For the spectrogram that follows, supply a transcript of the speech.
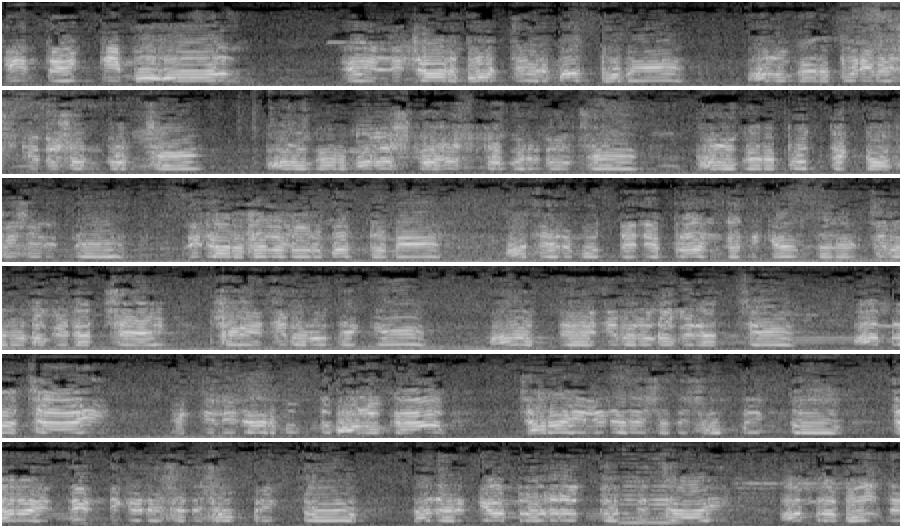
কিন্তু একটি মহল এই লিটার বর্জ্যের মাধ্যমে ভালুকার পরিবেশকে দূষণ করছে, ভালুকার মানুষকে অসুস্থ করে তুলছে, ভালুকার প্রত্যেকটা ফিশারিতে লিটার ফেলানোর মাধ্যমে মাঝের মধ্যে যে প্রাণঘাতী ক্যান্সারের জীবাণু ঢুকে যাচ্ছে সেই জীবাণু থেকে মানব জীবাণু ঢুকে যাচ্ছে। আমরা চাই একটি লিটার মুক্ত ভালুকা, যারা এই লিডারের সাথে সম্পৃক্ত, যারা এই সিন্ডিকেটের সাথে সম্পৃক্ত, তাদেরকে আমরা অনুরোধ করতে চাই, আমরা বলতে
